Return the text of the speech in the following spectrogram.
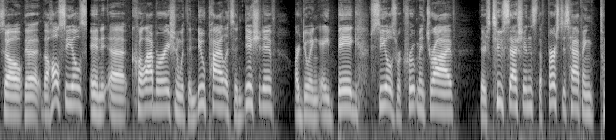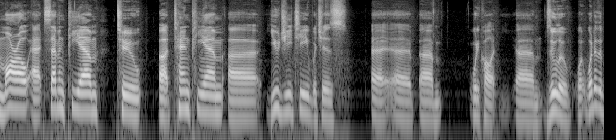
So the the Hull Seals, in uh, collaboration with the New Pilots Initiative, are doing a big SEALs recruitment drive. There's two sessions. The first is happening tomorrow at 7 p.m. to uh, 10 p.m. Uh, UGT, which is uh, uh, um, what do you call it? Um, Zulu. What what do the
